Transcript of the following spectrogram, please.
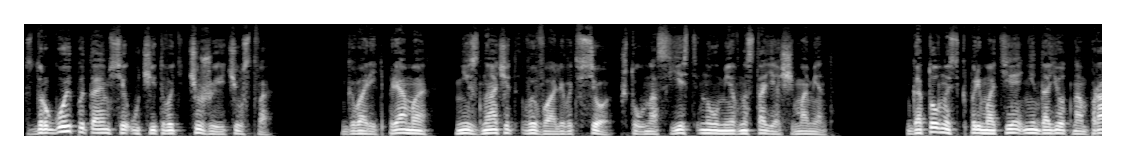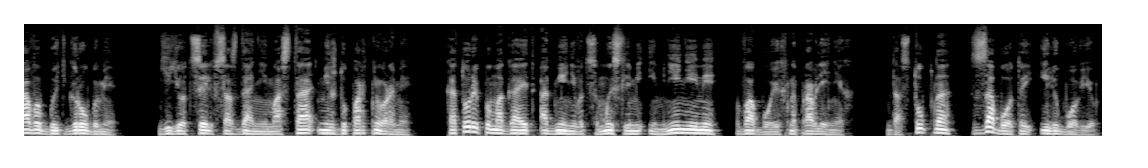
с другой пытаемся учитывать чужие чувства. Говорить прямо не значит вываливать все, что у нас есть на уме в настоящий момент. Готовность к прямоте не дает нам права быть грубыми. Ее цель в создании моста между партнерами, который помогает обмениваться мыслями и мнениями в обоих направлениях, доступно с заботой и любовью.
